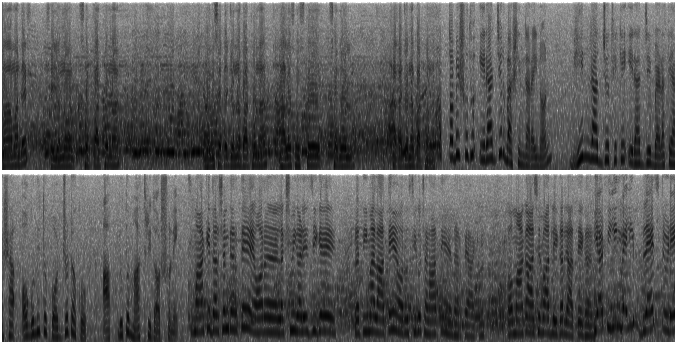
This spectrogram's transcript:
মা আমাদের। সেই জন্য সব প্রার্থনা ভবিষ্যতের জন্য প্রার্থনা ভালো সুস্থ সবল থাকার জন্য প্রার্থনা। তবে শুধু এ রাজ্যের বাসিন্দারাই নন ভিন রাজ্য থেকে এ রাজ্যে বেড়াতে আসা অগণিত পর্যটকও আপ্লুত মাতৃদর্শনে माँ के दर्शन करते हैं और लक्ष्मी गणेश जी के प्रतिमा लाते हैं और उसी को चढ़ाते हैं घर पे आके और माँ का आशीर्वाद लेकर जाते हैं घर we are feeling very blessed today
